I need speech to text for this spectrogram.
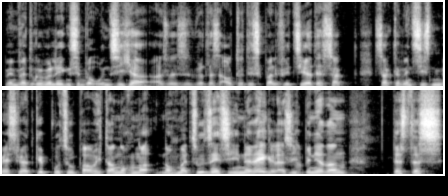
Wenn wir drüber liegen, sind wir unsicher, also es wird das Auto disqualifiziert. Er sagt, sagt er, wenn es diesen Messwert gibt, wozu brauche ich dann noch, noch mal zusätzlich eine Regel? Also ich bin ja dann dass das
